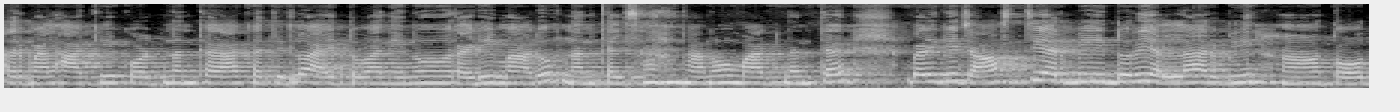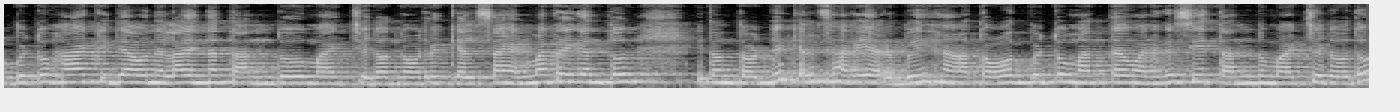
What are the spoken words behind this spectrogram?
ಅದ್ರ ಮೇಲೆ ಹಾಕಿ ಕೊಡ್ನಂತ ಹೇಳಾಕತ್ತಿದ್ಲು. ಆಯ್ತವ ನೀನು ರೆಡಿ ಮಾಡು. ನನ್ನ ಕೆಲಸ ನಾನು ಮಾಡ್ನಂತ. ಬೆಳಿಗ್ಗೆ ಜಾಸ್ತಿ ಅರ್ಬಿ ಇದ್ದು ರೀ, ಎಲ್ಲ ಅರ್ಬಿ ತೊಗೊದ್ಬಿಟ್ಟು ಹಾಕಿದ್ದೆ. ಅವನ್ನೆಲ್ಲ ಇನ್ನು ತಂದು ಮಚ್ಚಿಡೋದು ನೋಡ್ರಿ, ಕೆಲಸ ಹೆಣ್ಮಕ್ಳಿಗಂತೂ ಇದೊಂದು ದೊಡ್ಡ ಕೆಲಸ ರೀ ಅರ್ಬಿ. ತೊಗೊದ್ಬಿಟ್ಟು ಮತ್ತು ಒಣಗಿಸಿ ತಂದು ಮಚ್ಚಿಡೋದು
